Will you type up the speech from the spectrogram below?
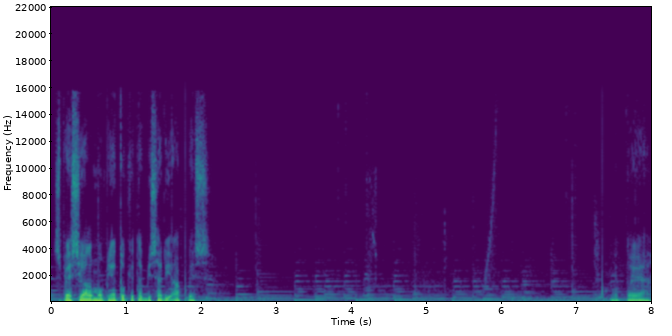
special move-nya tuh kita bisa di-up, guys. Gitu ya.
